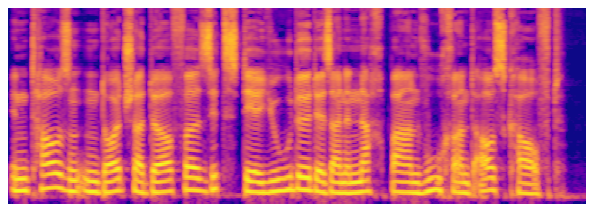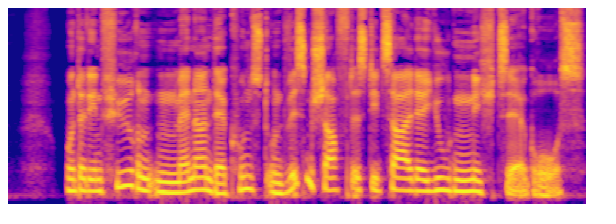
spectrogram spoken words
In tausenden deutscher Dörfer sitzt der Jude, der seinen Nachbarn wuchernd auskauft. Unter den führenden Männern der Kunst und Wissenschaft ist die Zahl der Juden nicht sehr groß,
